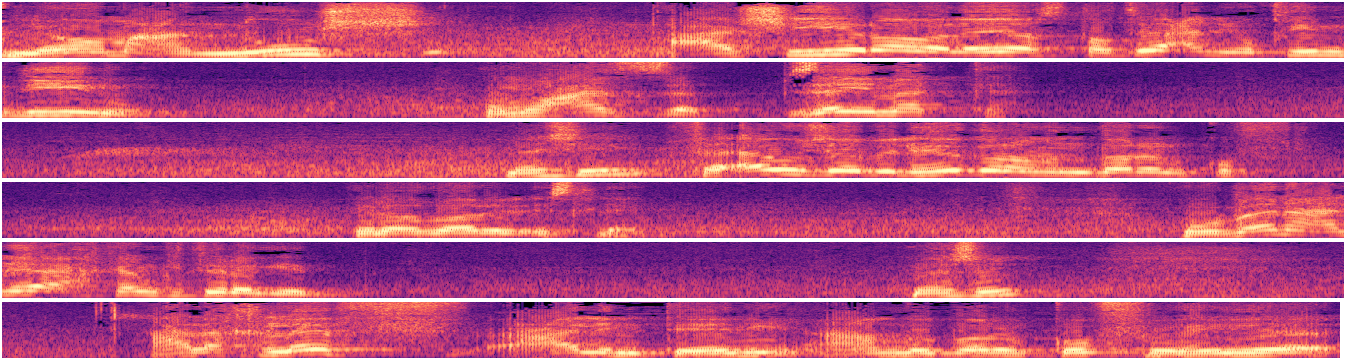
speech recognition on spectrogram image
اللي هو ما عندوش عشيرة ولا يستطيع أن يقيم دينه ومعذب زي مكة. ماشي؟ فأوجب الهجرة من دار الكفر إلى دار الإسلام. وبنى عليها أحكام كتيرة جدا. ماشي؟ على خلاف عالم تاني عنده دار الكفر هي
